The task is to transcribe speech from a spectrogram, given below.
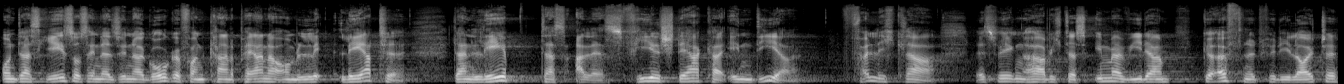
und dass Jesus in der Synagoge von Kapernaum lehrte, dann lebt das alles viel stärker in dir. Völlig klar. Deswegen habe ich das immer wieder geöffnet für die Leute,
